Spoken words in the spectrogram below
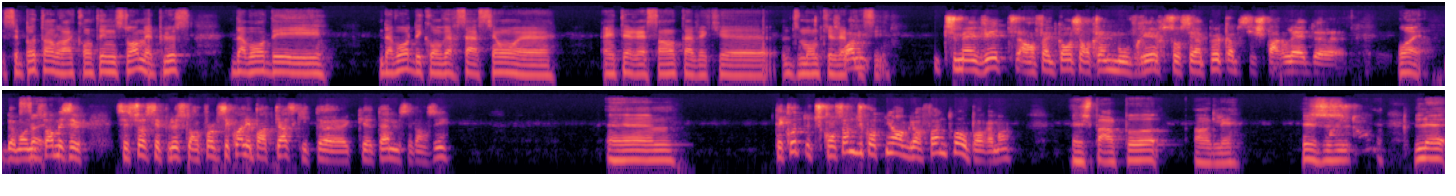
c'est- pas tant de raconter une histoire, mais plus d'avoir des d'avoir des conversations euh, intéressantes avec euh, du monde que j'apprécie. Tu m'invites, en fin de compte, je suis en train de m'ouvrir sur. C'est un peu comme si je parlais de, Ouais. de mon Ça- histoire, mais c'est c'est ça, c'est plus long form. C'est quoi les podcasts qui te, que t'aimes ces temps-ci? Euh, T'écoutes, tu consommes du contenu anglophone, toi, ou pas vraiment? je parle pas anglais. Je- le,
